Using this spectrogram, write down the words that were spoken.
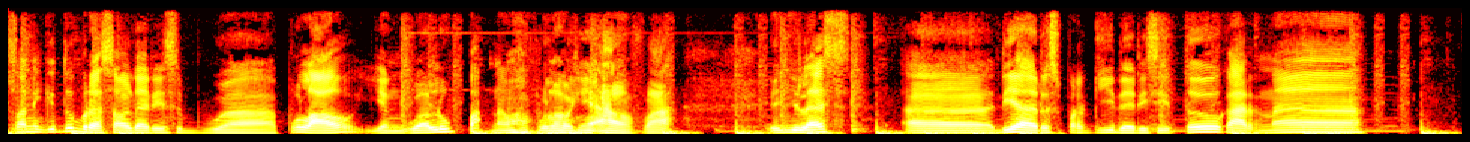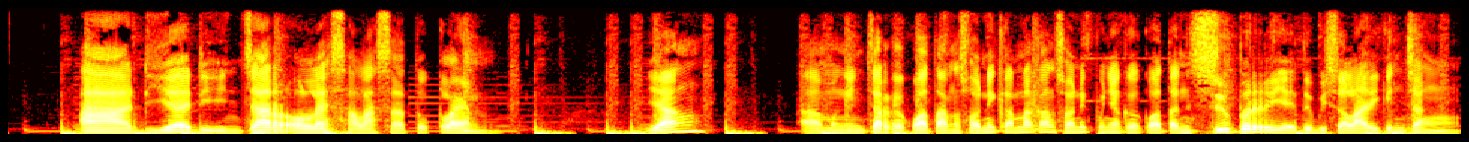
Sonic itu berasal dari sebuah pulau yang gue lupa nama pulaunya Alpha yang jelas uh, dia harus pergi dari situ karena uh, dia diincar oleh salah satu klan yang uh, mengincar kekuatan Sonic karena kan Sonic punya kekuatan super yaitu bisa lari kencang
